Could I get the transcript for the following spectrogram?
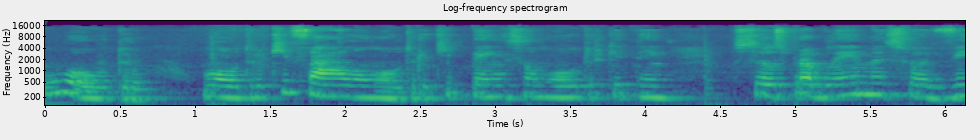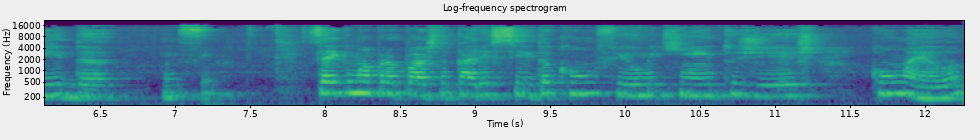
o outro. Um outro que fala, um outro que pensa, um outro que tem seus problemas, sua vida, enfim. Segue uma proposta parecida com o filme 500 Dias com Ela,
